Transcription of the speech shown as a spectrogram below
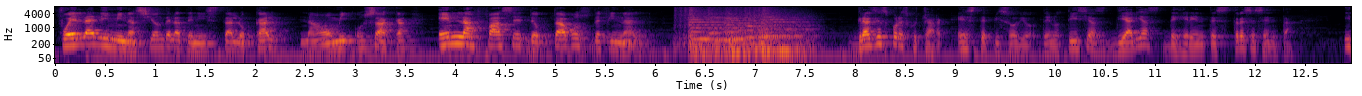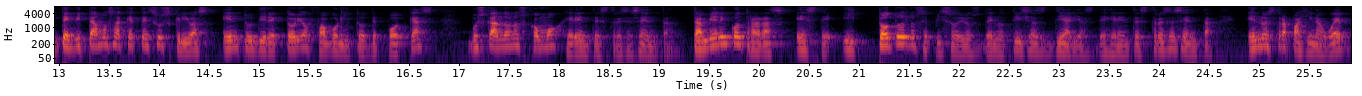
fue la eliminación de la tenista local Naomi Osaka en la fase de octavos de final. Gracias por escuchar este episodio de Noticias Diarias de Gerentes 360 y te invitamos a que te suscribas en tu directorio favorito de podcast buscándonos como Gerentes 360. También encontrarás este y todos los episodios de Noticias Diarias de Gerentes 360 en nuestra página web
